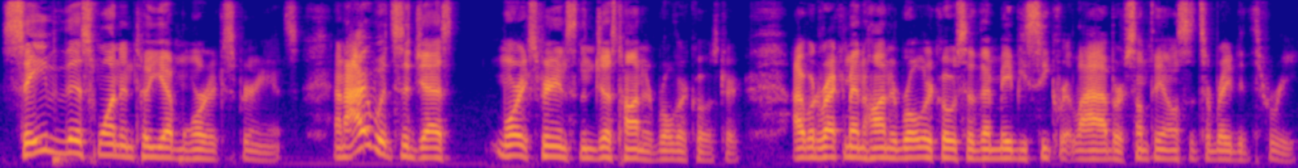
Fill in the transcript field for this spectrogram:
Save this one until you have more experience. And I would suggest more experience than just Haunted Roller Coaster. I would recommend Haunted Roller Coaster, then maybe Secret Lab or something else that's a rated three.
